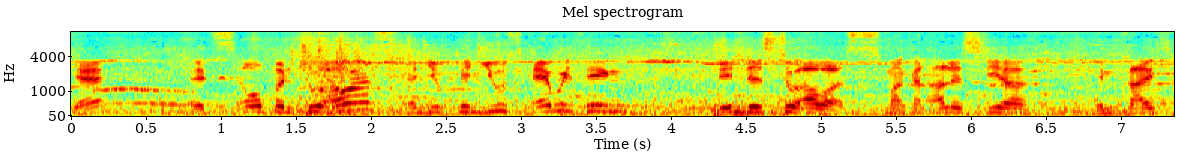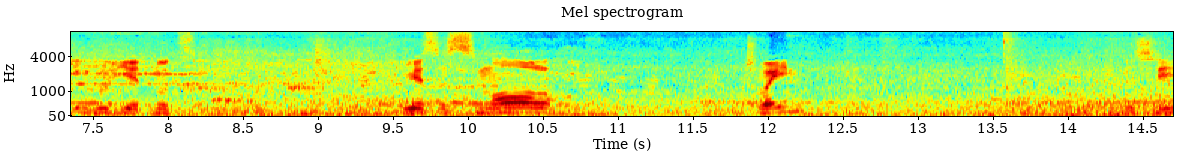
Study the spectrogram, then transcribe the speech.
Yeah. It's open two hours and you can use everything in this two hours. Man kann alles hier im Preis inkludiert nutzen. Here's a small train. You see?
